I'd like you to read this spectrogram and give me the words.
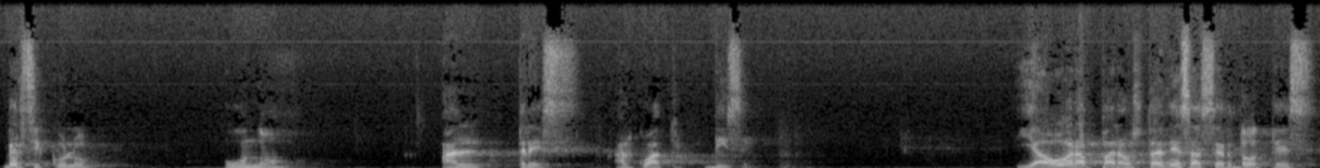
Versículo 1 al 3, al 4, dice, y ahora para ustedes sacerdotes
